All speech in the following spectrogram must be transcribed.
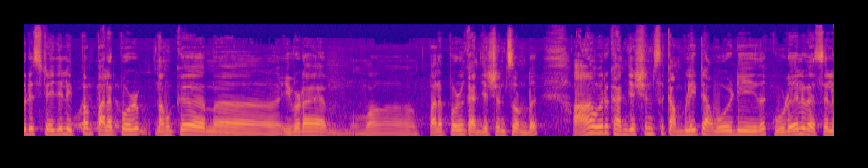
ഒരു സ്റ്റേജിൽ ഇപ്പം പലപ്പോഴും നമുക്ക് ഇവിടെ പലപ്പോഴും കഞ്ചഷൻസ് ഉണ്ട്. ആ ഒരു കഞ്ചഷൻസ് കംപ്ലീറ്റ് അവോയ്ഡ് ചെയ്ത് കൂടുതൽ വെസൽ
